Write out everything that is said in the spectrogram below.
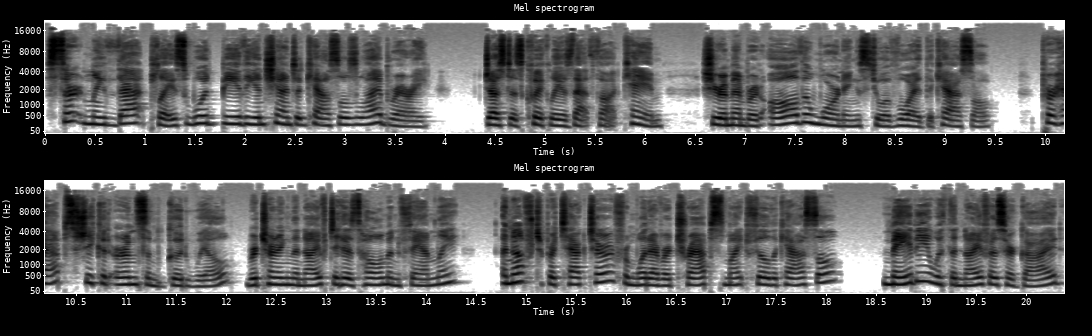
certainly that place would be the enchanted castle's library. Just as quickly as that thought came, she remembered all the warnings to avoid the castle. Perhaps she could earn some goodwill, returning the knife to his home and family, Enough to protect her from whatever traps might fill the castle? Maybe with the knife as her guide,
